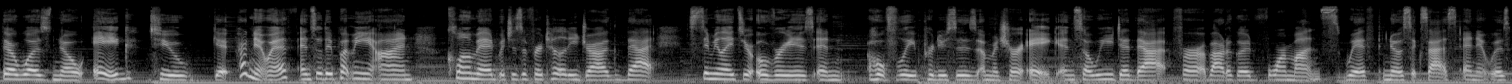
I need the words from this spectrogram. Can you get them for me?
there was no egg to get pregnant with. And so they put me on Clomid, which is a fertility drug that stimulates your ovaries and hopefully produces a mature egg. And so we did that for about a good four months with no success. And it was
